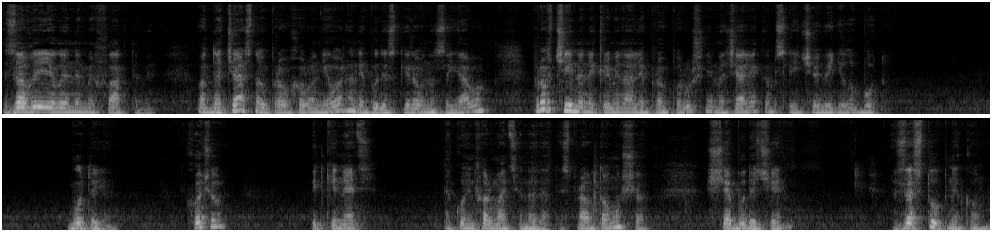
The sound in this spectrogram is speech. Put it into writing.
за виявленими фактами. Одночасно у правоохоронні органи буде скеровано заяву про вчинене кримінальне правопорушення начальником слідчого відділу Буту. Бутою. Хочу під кінець таку інформацію надати. Справа в тому, що ще будучи заступником,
